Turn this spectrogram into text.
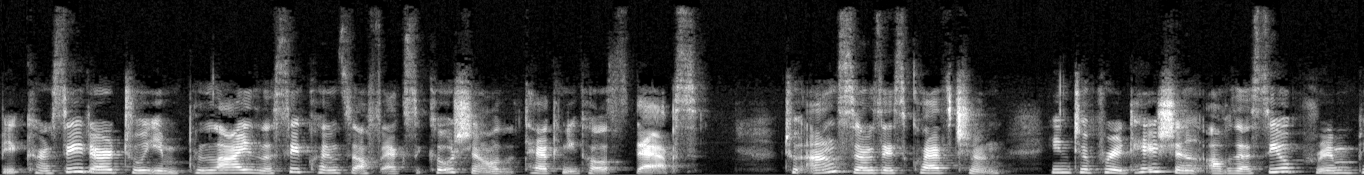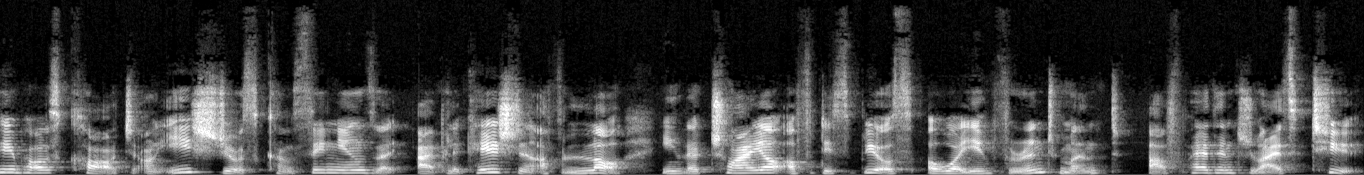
be considered to imply the sequence of execution of the technical steps. To answer this question, interpretation of the Supreme People's Court on issues concerning the application of law in the trial of disputes over infringement of patent rights 2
